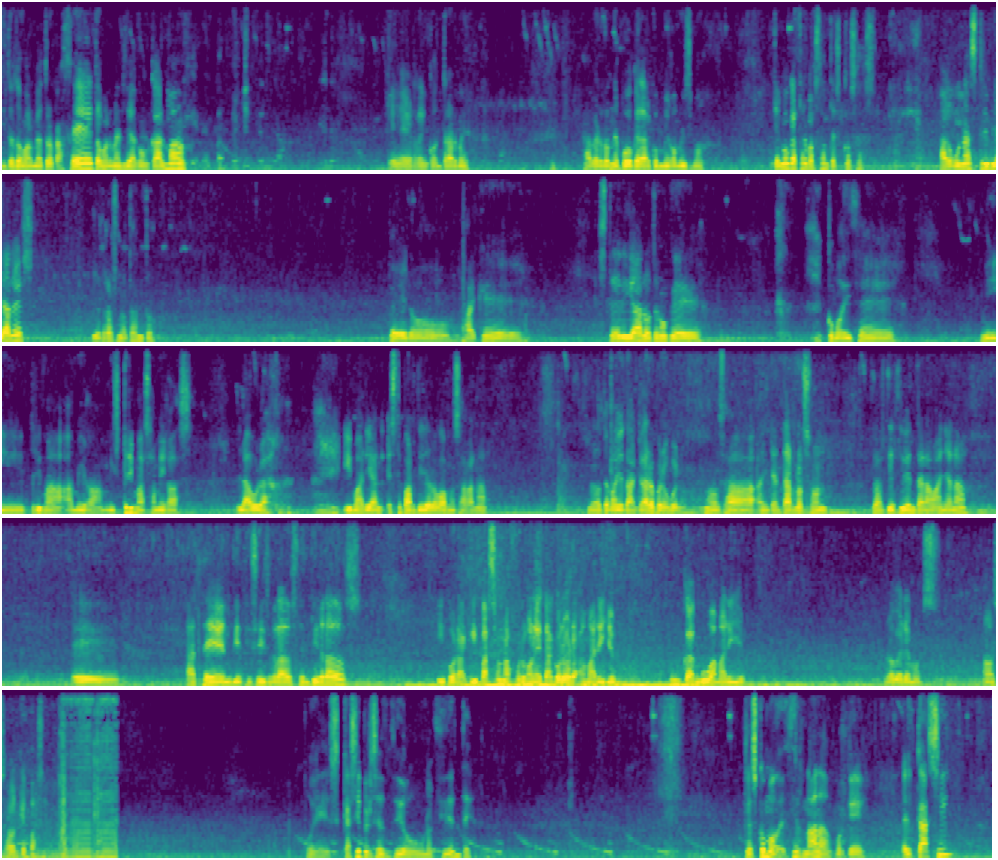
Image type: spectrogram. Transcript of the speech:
Necesito tomarme otro café, tomarme el día con calma, eh, reencontrarme, a ver dónde puedo quedar conmigo misma. Tengo que hacer bastantes cosas, algunas triviales y otras no tanto. pero hay que... Este día lo tengo que, como dice mi prima amiga, mis primas amigas Laura y Marian, este partido lo vamos a ganar. No lo tengo yo tan claro, pero bueno, vamos a, intentarlo. Son las 10 y 20 de la mañana. Eh, hacen 16 grados centígrados y por aquí pasa una furgoneta color amarillo, un cangú amarillo. Lo veremos. Vamos a ver qué pasa. Pues casi presenció un accidente. Que es como decir nada, porque el casi,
